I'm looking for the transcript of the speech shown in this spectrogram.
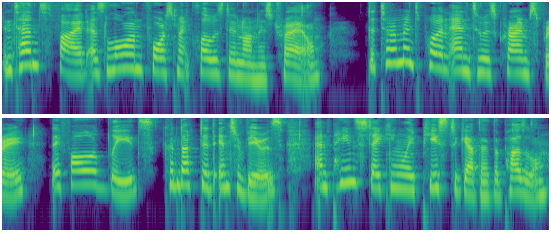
intensified as law enforcement closed in on his trail. Determined to put an end to his crime spree, they followed leads, conducted interviews, and painstakingly pieced together the puzzle.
